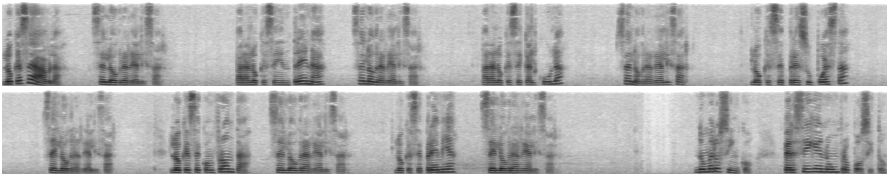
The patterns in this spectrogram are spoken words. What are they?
Lo que se habla, se logra realizar. Para lo que se entrena, se logra realizar. Para lo que se calcula, se logra realizar. Lo que se presupuesta, se logra realizar. Lo que se confronta, se logra realizar. Lo que se premia, se logra realizar. Número 5 persiguen un propósito.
